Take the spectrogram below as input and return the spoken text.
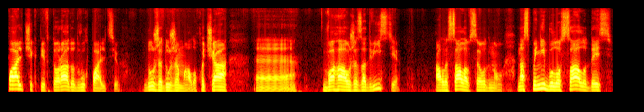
пальчик півтора до двох пальців. Дуже-дуже мало. Хоча е, вага вже за 200, але сала все одно. На спині було сало десь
